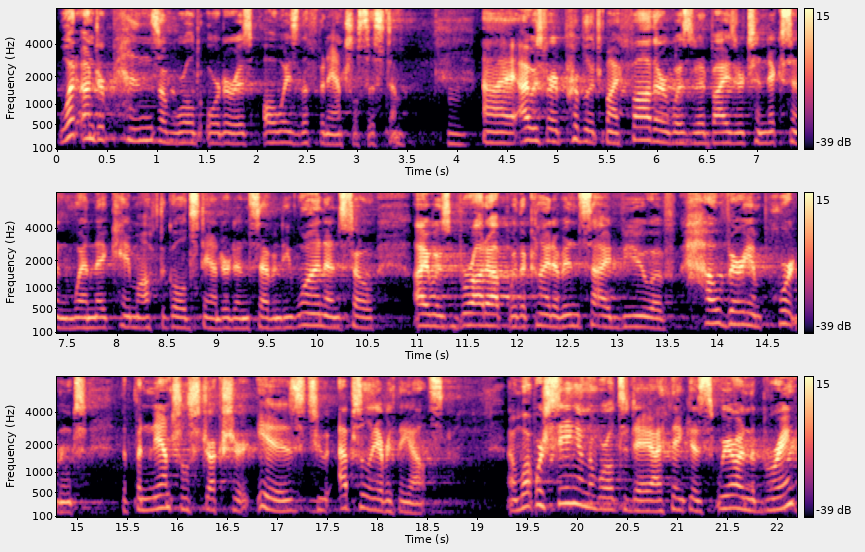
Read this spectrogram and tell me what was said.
what underpins a world order is always the financial system. Mm. Uh, I was very privileged. My father was an advisor to Nixon when they came off the gold standard in 71. And so I was brought up with a kind of inside view of how very important the financial structure is to absolutely everything else. And what we're seeing in the world today, I think, is we are on the brink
